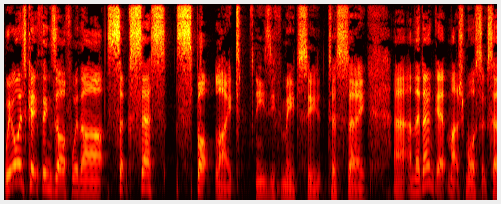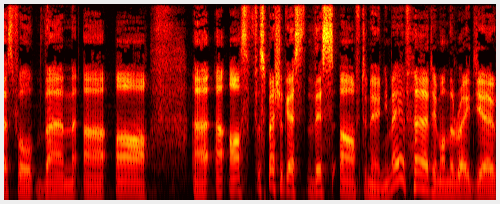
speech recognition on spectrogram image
We always kick things off with our success spotlight. Easy for me to, see, to say. Uh, and they don't get much more successful than uh, our. Uh, our special guest this afternoon. You may have heard him on the radio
